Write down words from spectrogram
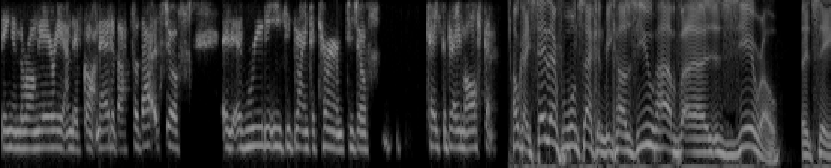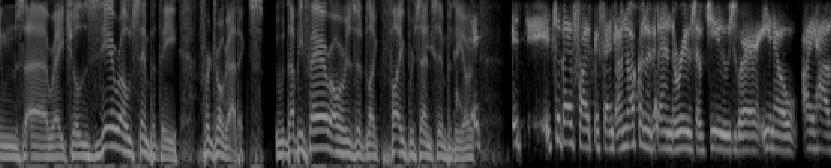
being in the wrong area and they've gotten out of that. So that is just a, a really easy blanket term to just take the blame off them. Okay, stay there for one second because you have uh, zero it seems, uh, Rachel, zero sympathy for drug addicts. Would that be fair, or is it like 5% sympathy? Or? It, it, it's about 5%. I'm not going to go down the route of Jews where, you know, I have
